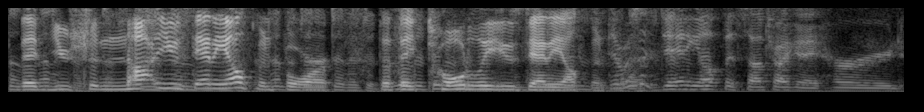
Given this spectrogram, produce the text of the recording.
that you should not use Danny Elfman for that they totally use Danny Elfman There was a Danny Elfman soundtrack I heard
